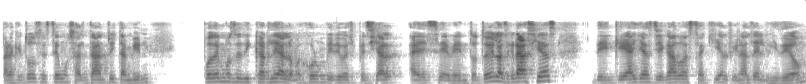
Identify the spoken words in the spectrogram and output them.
para que todos estemos al tanto y también también podemos dedicarle a lo mejor un video especial a ese evento. Te doy las gracias de que hayas llegado hasta aquí al final del video.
